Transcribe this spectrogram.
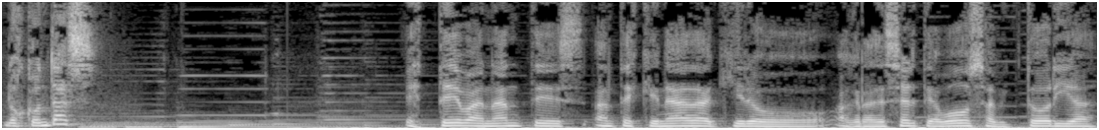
¿Nos contás? Esteban, antes, antes que nada quiero agradecerte a vos, a Victoria,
